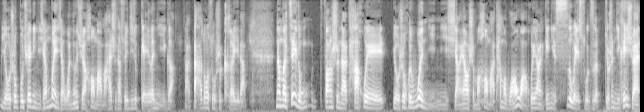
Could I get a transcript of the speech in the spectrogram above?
有时候不确定，你先问一下，我能选号码吗？还是他随机就给了你一个啊？大多数是可以的。那么这种方式呢，他会有时候会问你，你想要什么号码？他们往往会让给你四位数字，就是你可以选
